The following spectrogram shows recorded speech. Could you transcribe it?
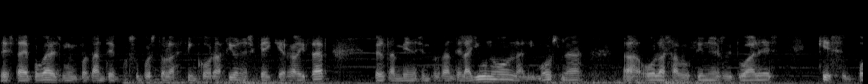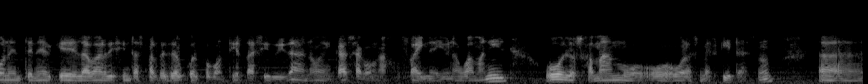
de esta época es muy importante, por supuesto, las cinco oraciones que hay que realizar, pero también es importante el ayuno, la limosna ah, o las abluciones rituales que suponen tener que lavar distintas partes del cuerpo con cierta asiduidad, ¿no? En casa con una jofaina y un aguamanil o en los hammam o, o- las mezquitas, ¿no? Ah,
